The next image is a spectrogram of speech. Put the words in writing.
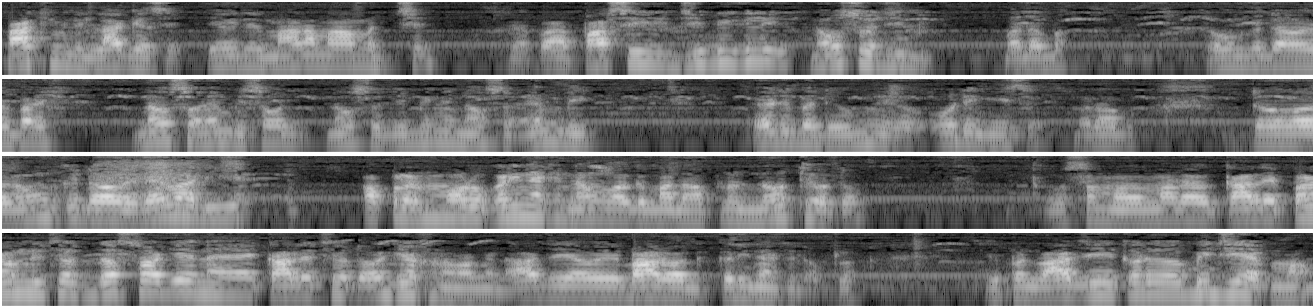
પાંચ મિનિટ લાગે છે. એવી રીતે મારામાં આમ જ છે. પા- પાછી જીબી કેટલી નવસો જીબી, બરાબર. તો હું કીધું, હવે ભાઈ, નવસો એમબી, સોરી, નવસો જીબીની નવસો એમબી. એડી બધી ઉડી ગઈ છે, બરાબર. તો હું કીધું, હવે રહેવા દઈએ. અપલોડ મોડું કરી નાખી નવ વાગે મારો અપલોડ ન થયો હતો મારે કાલે પરમદી થયો દસ વાગે ને કાલે થયો તો અગિયાર વાગે. આજે હવે બાર વાગે કરી નાખેલો અપલોડ એ પણ આજે કર્યો બીજી એપમાં.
